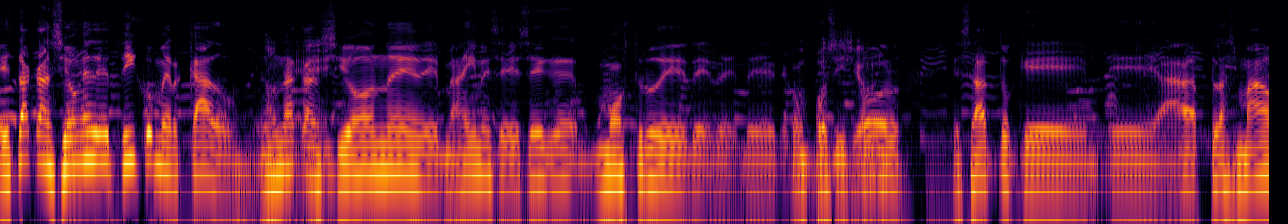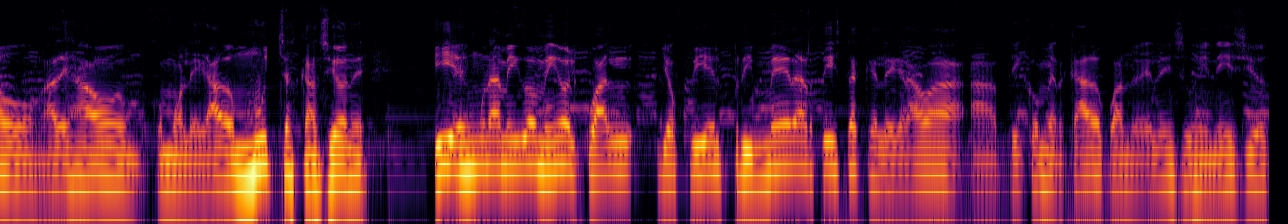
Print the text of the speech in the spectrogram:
Esta canción es de Tico Mercado. Es una canción, eh, de, imagínense, ese eh, monstruo de, de- de- de compositor, exacto, que eh, ha plasmado, ha dejado como legado muchas canciones. Y es un amigo mío, el cual yo fui el primer artista que le graba a Tico Mercado cuando él en sus inicios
